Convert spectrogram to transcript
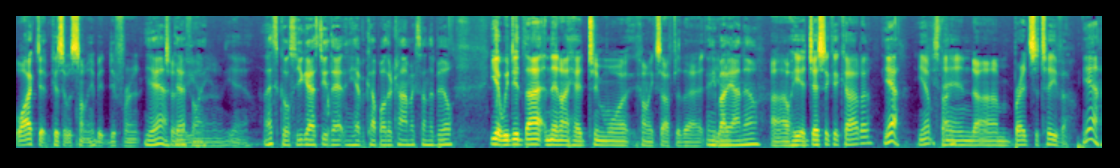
liked it because it was something a bit different. Yeah, too, you definitely. know, Yeah. That's cool. So you guys do that, and you have a couple other comics on the bill. Yeah, we did that, and then I had two more comics after that. Anybody yeah. I know? Uh, he had Jessica Carter. Yeah. Yep, and um, Brad Sativa. Yeah.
